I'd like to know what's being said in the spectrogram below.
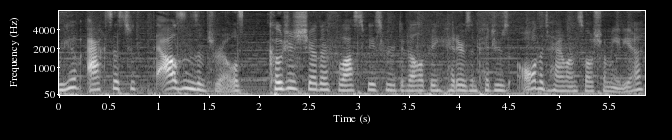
We have access to thousands of drills. Coaches share their philosophies for developing hitters and pitchers all the time on social media.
